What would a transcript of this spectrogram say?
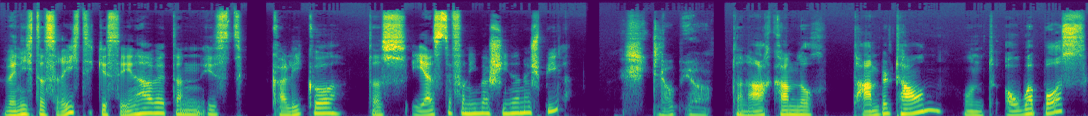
Wenn ich das richtig gesehen habe, dann ist Calico das erste von ihm erschienene Spiel. Ich glaube ja. Danach kam noch Tumbletown und Overboss,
